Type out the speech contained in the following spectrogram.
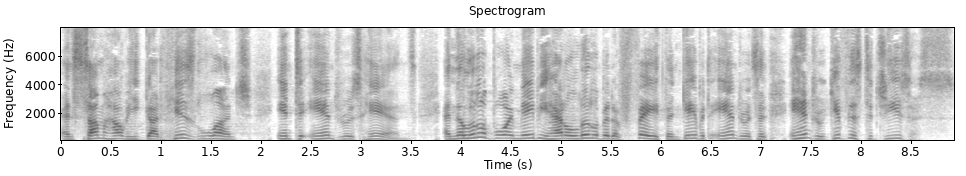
And somehow he got his lunch into Andrew's hands. And the little boy maybe had a little bit of faith and gave it to Andrew and said, Andrew, give this to Jesus.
